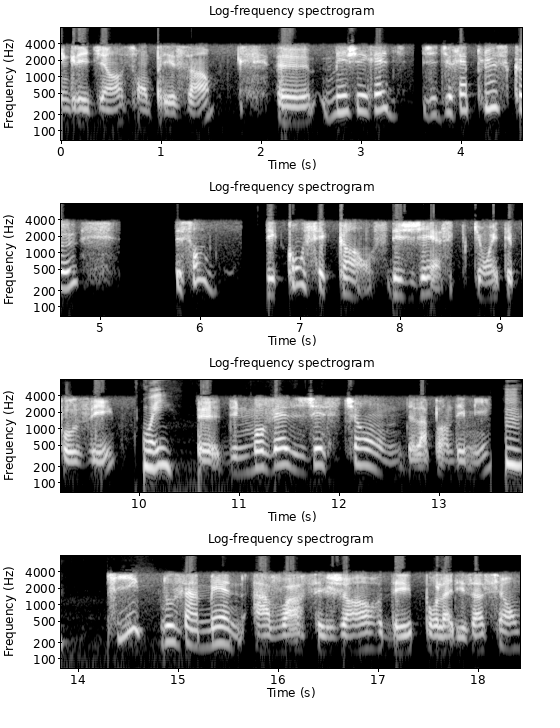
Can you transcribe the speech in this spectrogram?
ingrédients sont présents. mais je dirais plus que ce sont des conséquences des gestes qui ont été posés, oui. Euh, d'une mauvaise gestion de la pandémie, hmm. qui nous amène à avoir ce genre de polarisation.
